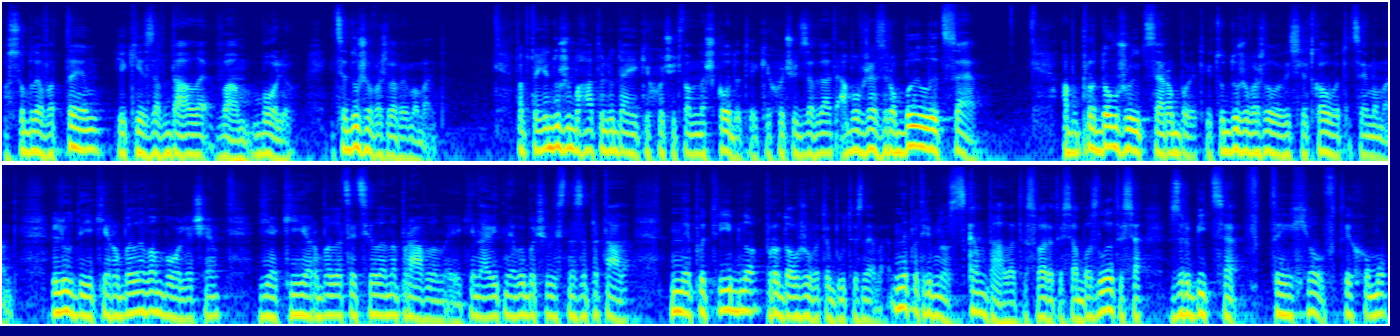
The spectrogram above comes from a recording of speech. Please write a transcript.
особливо тим, які завдали вам болю. І це дуже важливий момент. Тобто є дуже багато людей, які хочуть вам нашкодити, які хочуть завдати, або вже зробили це, або продовжують це робити. І тут дуже важливо відслідковувати цей момент. Люди, які робили вам боляче, які робили це ціленаправлено, які навіть не вибачились, не запитали. Не потрібно продовжувати бути з ними. Не потрібно скандалити, сваритися або злитися. Зробіть це в тихо, в тихому,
